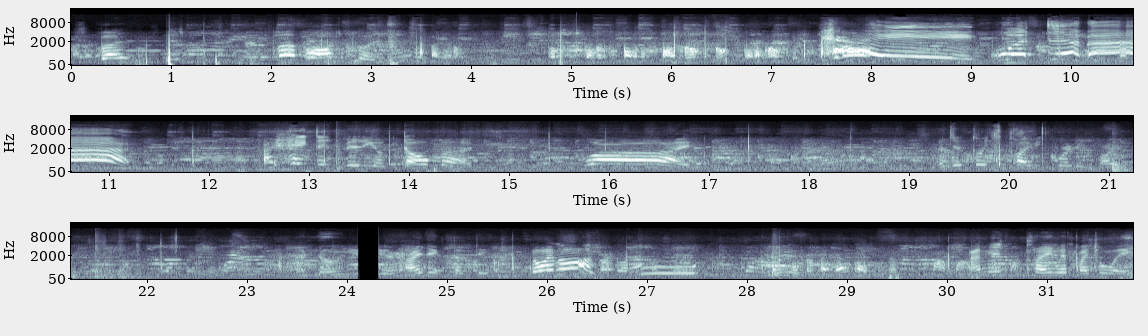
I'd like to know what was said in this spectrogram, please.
octopus, but this purple octopus. Hey! What the? I hate this video so much. Why? I'm just going to try recording quietly. I know you're hiding something. Playing with my toys.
